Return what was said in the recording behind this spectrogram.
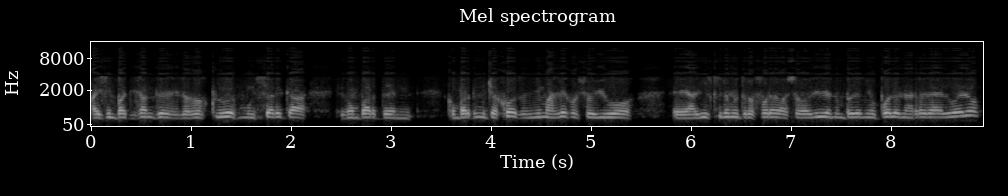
hay simpatizantes de los dos clubes muy cerca que comparten comparten muchas cosas. Ni más lejos, yo vivo eh, a 10 kilómetros fuera de Valladolid, en un pequeño pueblo en Herrera de Duero,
